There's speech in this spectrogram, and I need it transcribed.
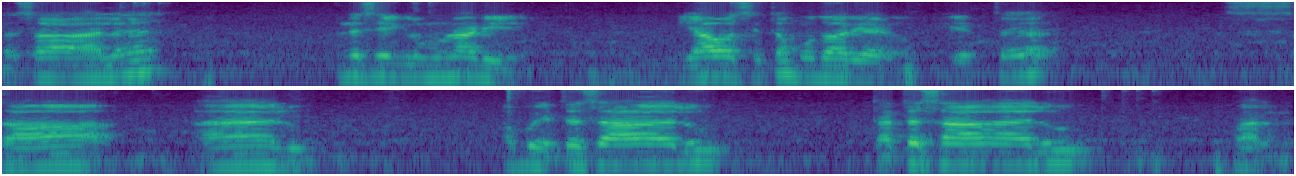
தசால என்ன செய்கிற முன்னாடி? யாவ சேர்த்தா முதாரி ஆயிடும். எத்த சா ஆலு அப்போ எத்த சாலு? தத்த சாலு. பாருங்க.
